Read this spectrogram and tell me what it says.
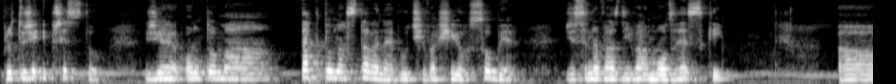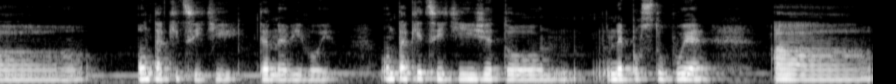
Protože i přesto, že on to má takto nastavené vůči vaší osobě, že se na vás dívá moc hezky, uh, on taky cítí ten nevývoj. On taky cítí, že to nepostupuje a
